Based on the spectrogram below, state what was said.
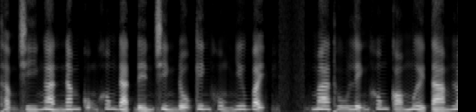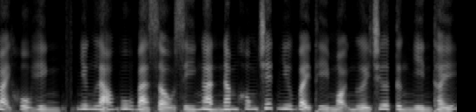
thậm chí ngàn năm cũng không đạt đến trình độ kinh khủng như vậy. Ma thú lĩnh không có 18 loại khổ hình, nhưng lão vu bà xấu xí ngàn năm không chết như vậy thì mọi người chưa từng nhìn thấy.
